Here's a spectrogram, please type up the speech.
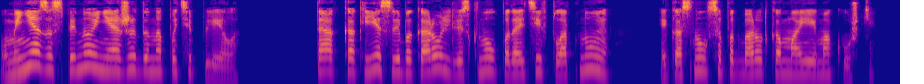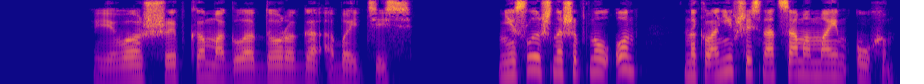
У меня за спиной неожиданно потеплело, так как если бы король рискнул подойти вплотную и коснулся подбородком моей макушки. Его ошибка могла дорого обойтись. Неслышно шепнул он, наклонившись над самым моим ухом.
